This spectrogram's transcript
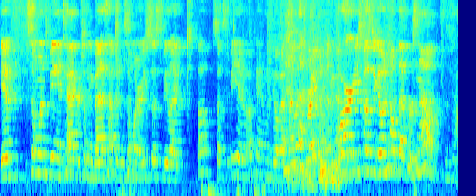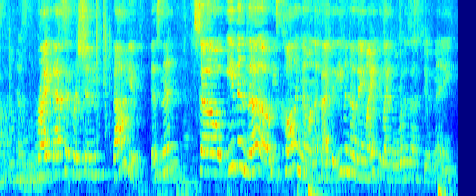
if someone's being attacked or something bad's happened to someone, are you supposed to be like, oh, sucks to be you, okay, I'm gonna go about my life, right? Or are you supposed to go and help that person out? Right, that's a Christian value, isn't it? So even though he's calling them on the fact that even though they might be like, well, what does that have to do with me?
